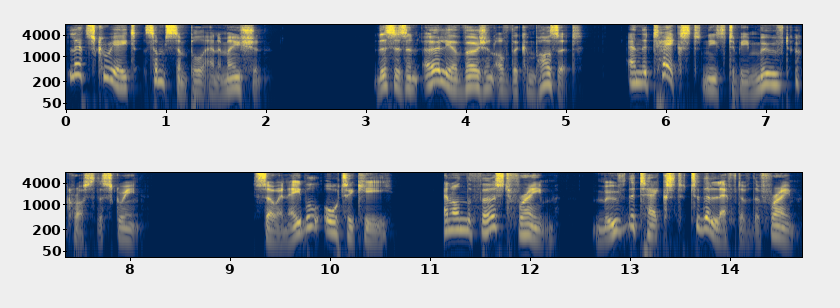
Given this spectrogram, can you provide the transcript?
let's create some simple animation. This is an earlier version of the composite, and the text needs to be moved across the screen. So enable Auto Key, and on the first frame, move the text to the left of the frame.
